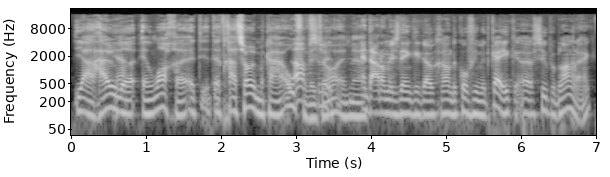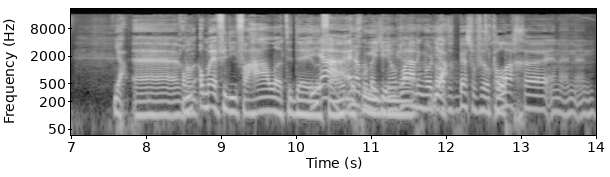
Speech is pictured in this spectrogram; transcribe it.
ja, huilen en lachen. Het, het, het gaat zo in elkaar over, weet je wel. En, En, eh, daarom is denk ik ook gewoon de koffie met cake eh, super belangrijk. ja. Eh, Om, want- om even die verhalen te delen. van ja, de en ook een beetje die dingen. ontlading wordt altijd best wel veel gelachen. En, en, en,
